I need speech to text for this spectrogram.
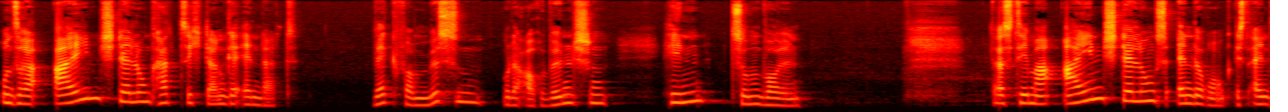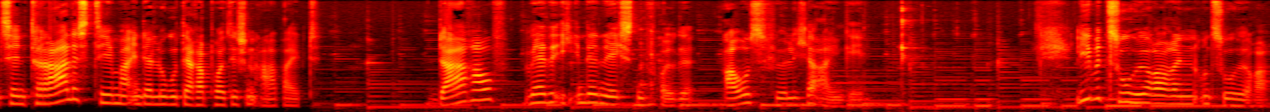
Unsere Einstellung hat sich dann geändert. Weg vom Müssen oder auch Wünschen hin zum Wollen. Das Thema Einstellungsänderung ist ein zentrales Thema in der logotherapeutischen Arbeit. Darauf werde ich in der nächsten Folge ausführlicher eingehen. Liebe Zuhörerinnen und Zuhörer,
